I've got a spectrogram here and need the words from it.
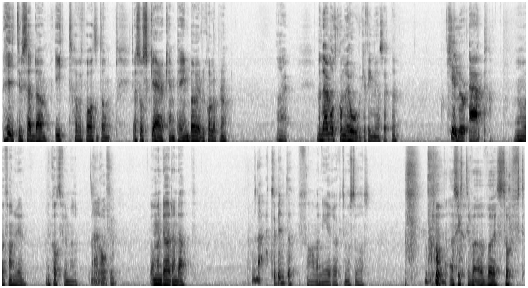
Hittills sedda It har vi pratat om. Jag såg Scare Campaign, började du kolla på den? Nej. Men däremot kommer jag ihåg vilka filmer jag sett nu. Killer App. Ja, vad fan är det? En kortfilm eller? Nej, långfilm. Om en dödande app? Nej, typ inte. Fan vad nerrökt det måste vara. Han sitter och bara, är soft?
